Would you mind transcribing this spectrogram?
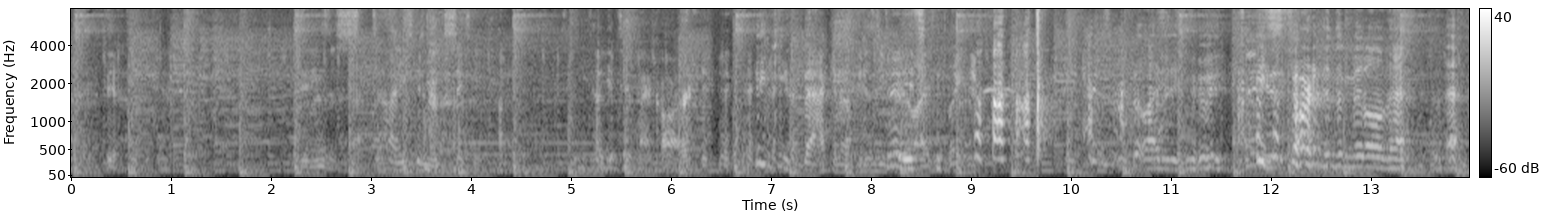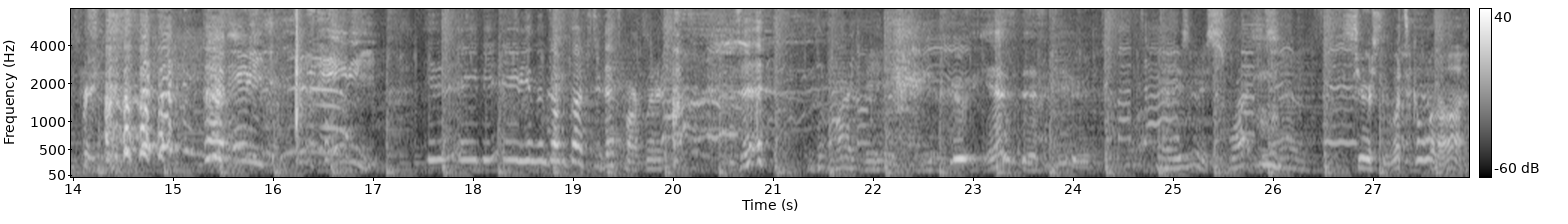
Uh, Fifty. Dude, he's a stud. He's going to make 60. Until he gets hit by a car. he keeps backing up. He doesn't even Dude, realize he's- he's like, he doesn't realize that he's moving. He started in the middle of that that freaking. Dude, 80. He did 80. He did 80, 80 in the double touch. Dude, that's Mark Leonard. Is it? Might be. Who is this dude? Yeah, he's gonna be sweating soon. Seriously, what's going on?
